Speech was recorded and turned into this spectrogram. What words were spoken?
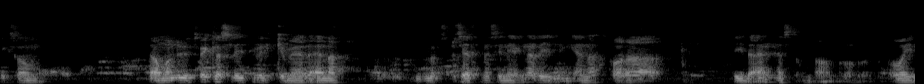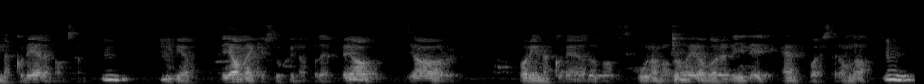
liksom, ja, man utvecklas lite mycket mer än att, speciellt med sin egna ridning, än att bara rida en häst om dagen och, och inackorderad någonstans. Mm. Jag. jag märker stor skillnad på det. För jag, jag har varit inackorderad och gått till skolan och då har jag bara ridit en, två hästar om dagen. Mm.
